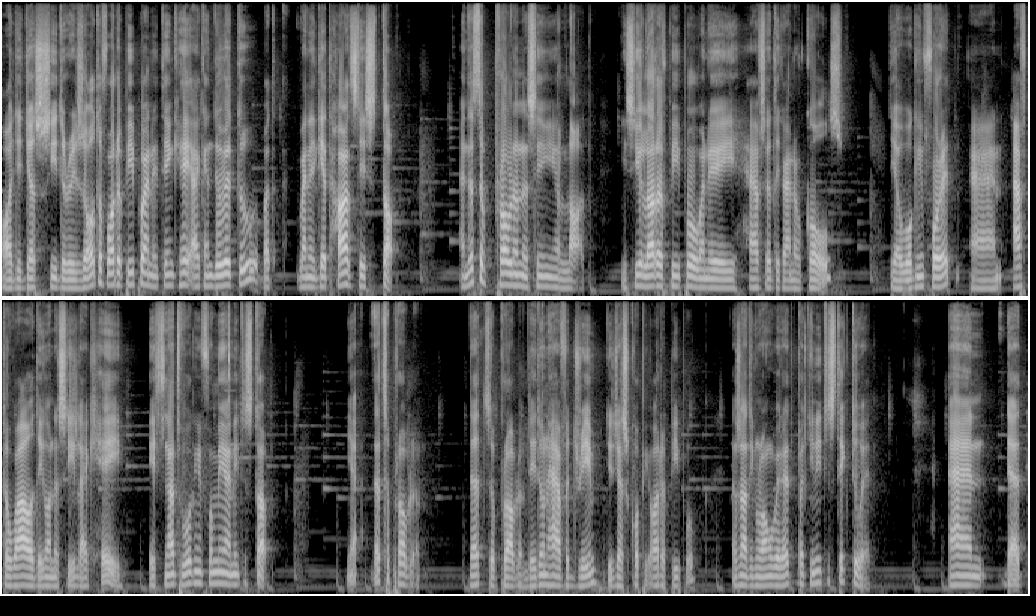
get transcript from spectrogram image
or they just see the result of other people and they think, hey, I can do it too. But when it gets hard, they stop. And that's the problem I'm seeing a lot. You see a lot of people when they have certain kind of goals, they are working for it, and after a while, they're gonna see like, hey, it's not working for me. I need to stop. Yeah, that's a problem. That's a problem. They don't have a dream. They just copy other people. There's nothing wrong with it, but you need to stick to it. And that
